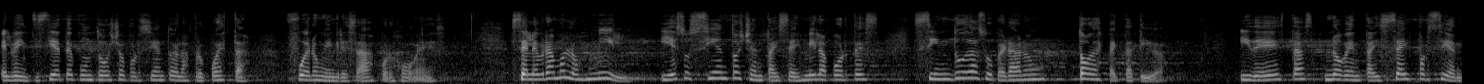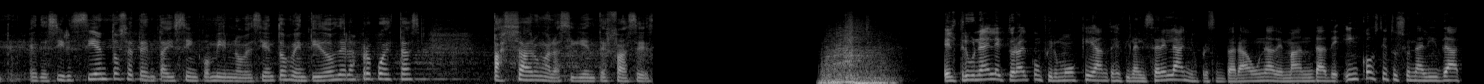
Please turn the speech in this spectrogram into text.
El 27.8% de las propuestas fueron ingresadas por jóvenes. Celebramos los mil y esos 186 mil aportes sin duda superaron toda expectativa. Y de estas, 96%, es decir, 175.922 de las propuestas, pasaron a la siguiente fase. El Tribunal Electoral confirmó que antes de finalizar el año presentará una demanda de inconstitucionalidad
